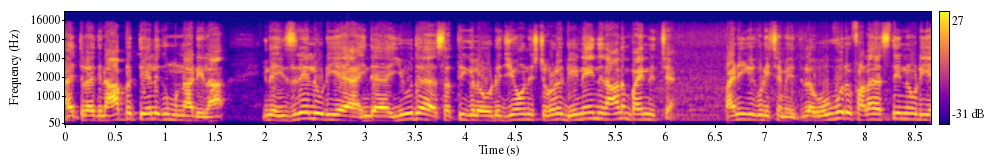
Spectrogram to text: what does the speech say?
ஆயிரத்தி தொள்ளாயிரத்தி நாற்பத்தி ஏழுக்கு முன்னாடிலாம் இந்த இஸ்ரேலுடைய இந்த யூத சக்திகளோடு ஜியோனிஸ்டுகளோடு இணைந்து நானும் பயணித்தேன். பயணிக்கக்கூடிய சமயத்தில் ஒவ்வொரு பலஸ்தீனுடைய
